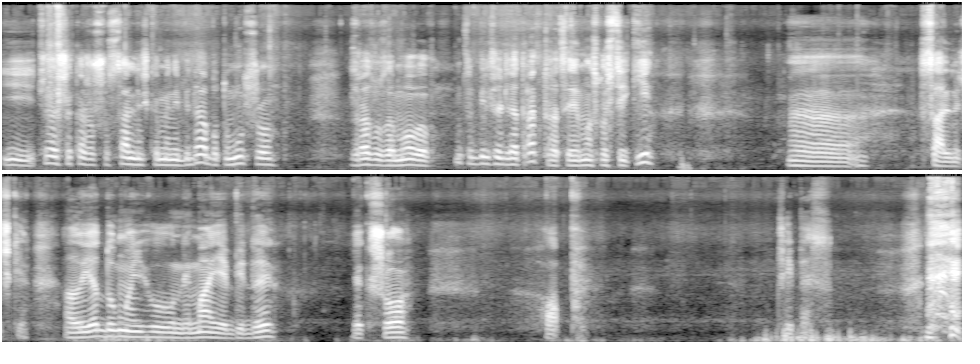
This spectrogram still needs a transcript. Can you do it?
І що я ще кажу, що сальничками не біда, бо тому що зразу замовив. Ну, це більше для трактора, це є маслостійкі е- сальнички. Але я думаю, немає біди, якщо хоп. Чий пес.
